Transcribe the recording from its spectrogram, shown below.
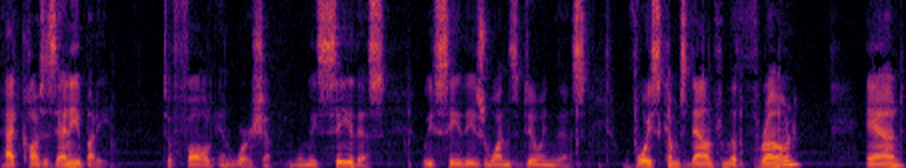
That causes anybody to fall in worship. And when we see this, we see these ones doing this. Voice comes down from the throne, and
